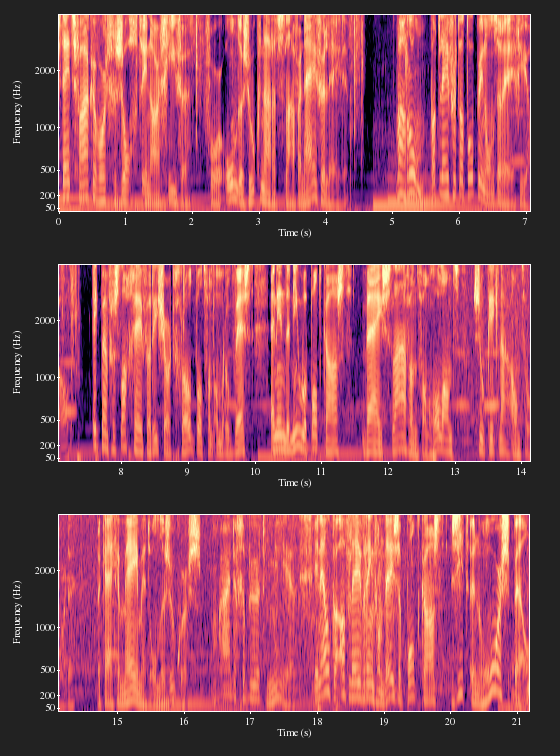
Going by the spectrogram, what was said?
Steeds vaker wordt gezocht in archieven voor onderzoek naar het slavernijverleden. Waarom? Wat levert dat op in onze regio? Ik ben verslaggever Richard Grootbot van Omroep West en in de nieuwe podcast Wij Slaven van Holland zoek ik naar antwoorden. We kijken mee met onderzoekers, maar er gebeurt meer. In elke aflevering van deze podcast zit een hoorspel.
